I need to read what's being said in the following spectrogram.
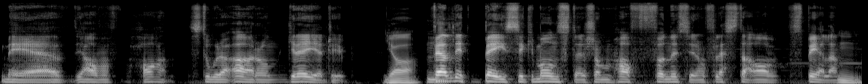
Med, ja vad har han? Stora örongrejer typ. Ja. Mm. Väldigt basic monster som har funnits i de flesta av spelen. Mm.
